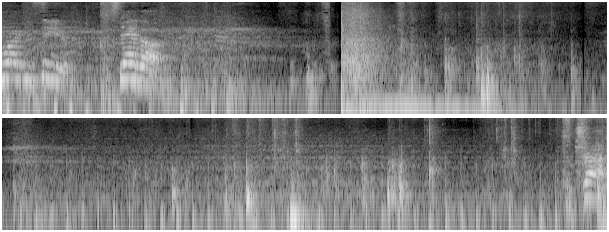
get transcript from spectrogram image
Where I can see you. Stand up. It's a trap.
